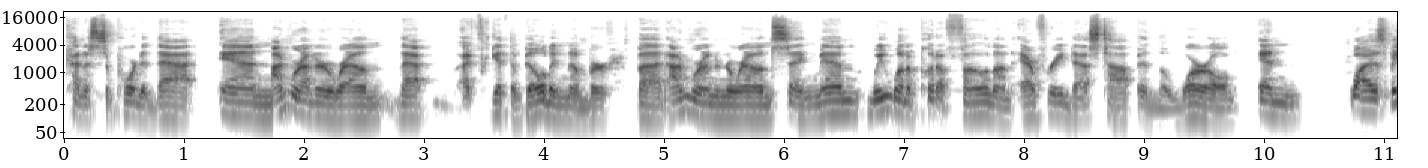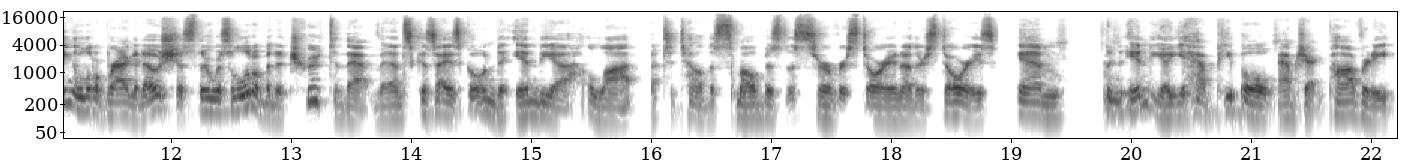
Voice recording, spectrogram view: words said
kind of supported that. And I'm running around that, I forget the building number, but I'm running around saying, man, we want to put a phone on every desktop in the world. And while I was being a little braggadocious, there was a little bit of truth to that, Vince, because I was going to India a lot to tell the small business server story and other stories. And in India, you have people abject poverty,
